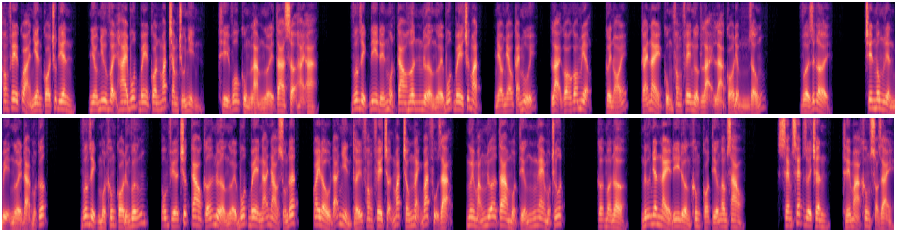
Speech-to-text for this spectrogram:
Phong phê quả nhiên có chút điên, nhiều như vậy hai bút bê con mắt chăm chú nhìn, thì vô cùng làm người ta sợ hãi a. Vương dịch đi đến một cao hơn nửa người bút bê trước mặt, méo méo cái mũi, lại gõ gõ miệng, cười nói, cái này cùng phong phê ngược lại là có điểm giống. Vừa dứt lời, trên mông liền bị người đạp một cước. Vương dịch một không có đứng vững, ôm phía trước cao cỡ nửa người bút bê ngã nhào xuống đất, quay đầu đã nhìn thấy phong phê trợn mắt chống lạnh bát phụ dạng ngươi mắng nữa ta một tiếng nghe một chút. Cợt mờ nở, nữ nhân này đi đường không có tiếng âm sao? Xem xét dưới chân, thế mà không xỏ dày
